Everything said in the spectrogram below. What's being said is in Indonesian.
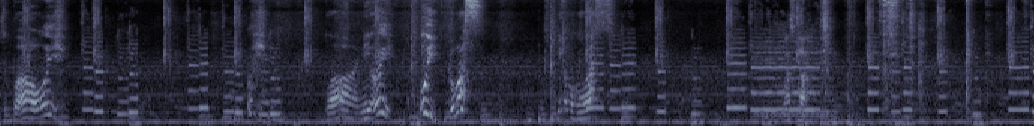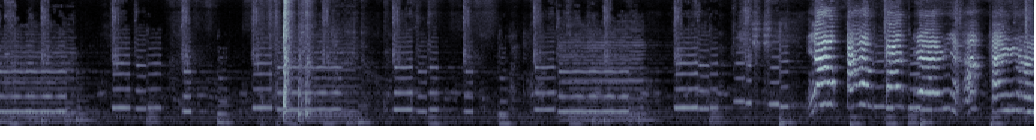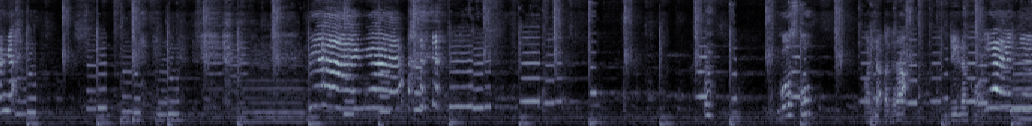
Saba, oy. Uy. Ba, ni oy. Uy, gawas. Hindi ka magawas. Was ba? Gawas ko. Wala ka dara. Hindi lang ko. Hindi.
